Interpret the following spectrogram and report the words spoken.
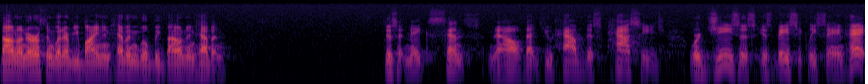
bound on earth, and whatever you bind in heaven will be bound in heaven. Does it make sense now that you have this passage where Jesus is basically saying, hey,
